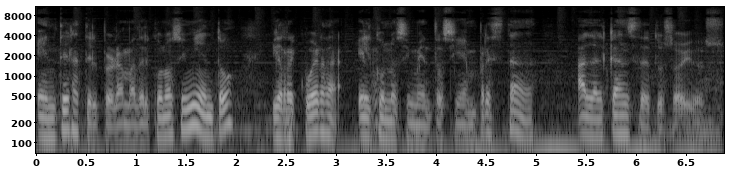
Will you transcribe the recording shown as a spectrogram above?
Entérate el programa del conocimiento y recuerda, el conocimiento siempre está al alcance de tus oídos.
